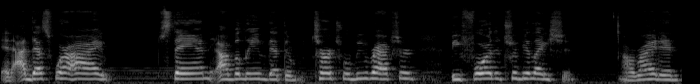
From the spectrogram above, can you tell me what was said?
and I, that's where I stand. I believe that the church will be raptured before the tribulation. All right, and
